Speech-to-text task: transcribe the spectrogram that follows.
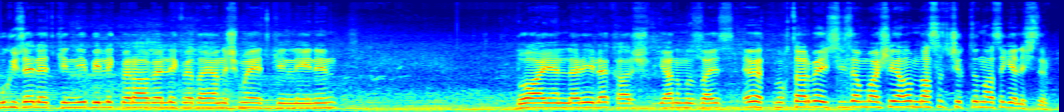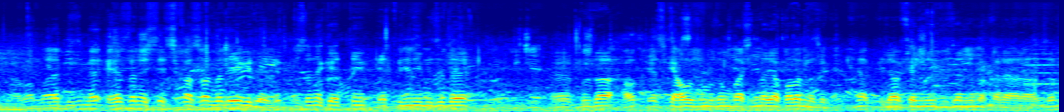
Bu güzel etkinliği birlik, beraberlik ve dayanışma etkinliğinin duayenleriyle karşı yanımızdayız. Evet Muhtar Bey sizden başlayalım. Nasıl çıktı, nasıl gelişti? Vallahi bizim her- sene işte çıkarsan da iyi giderdik. Bu seneki etkin, etkinliğimizi de e, burada eski havuzumuzun başında dedik. Ya, pilav şenliği düzenleme kararı aldım.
